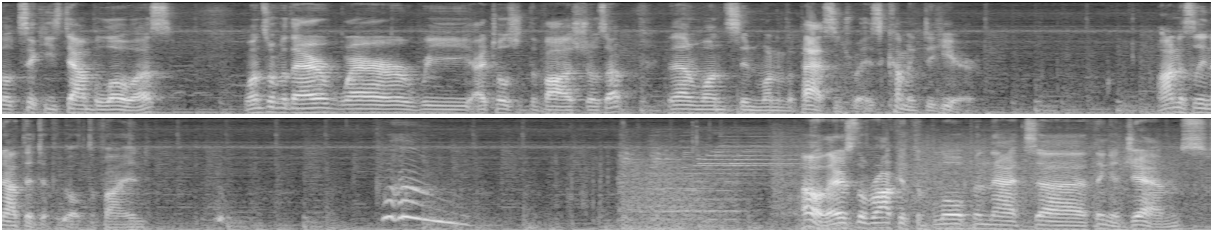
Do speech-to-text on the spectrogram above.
Looks like he's down below us. One's over there where we I told you the vase shows up. And then one's in one of the passageways coming to here. Honestly, not that difficult to find. Woohoo! Oh, there's the rocket to blow open that uh, thing of gems.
